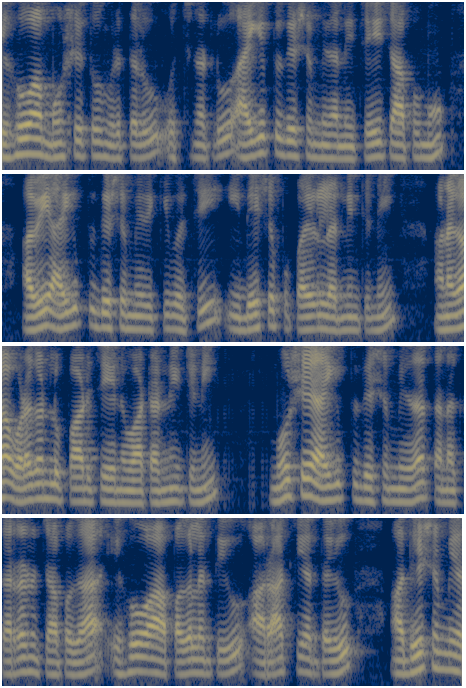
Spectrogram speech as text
యెహోవా మోషేతో మిడతలు వచ్చినట్లు ఐగుప్తు దేశం మీద నీ చేయి చాపము. అవి ఐగుప్తు దేశం మీదకి వచ్చి ఈ దేశపు పైరులన్నింటినీ అనగా వడగండ్లు పాడు చేయని వాటన్నింటినీ మోషే ఐగుప్తు దేశం మీద తన కర్రను చాపగా ఎహో ఆ పగలంతయు ఆ రాత్రి అంతయు ఆ దేశం మీద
